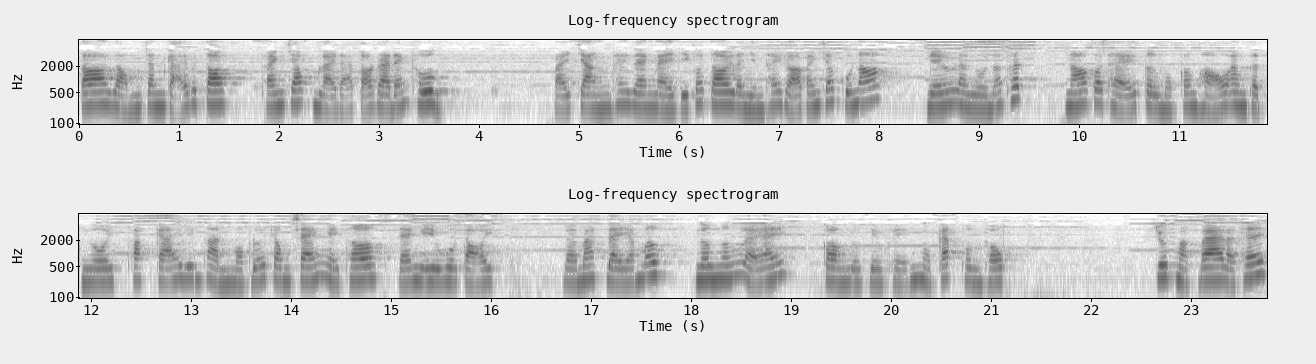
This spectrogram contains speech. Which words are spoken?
to giọng tranh cãi với tôi, thoáng chốc lại đã tỏ ra đáng thương. Phải chăng thế gian này chỉ có tôi là nhìn thấy rõ bản chất của nó, nếu là người nó thích, nó có thể từ một con hổ ăn thịt người thoát cái biến thành một đứa trong sáng ngày thơ, đáng yêu vô tội. Đôi mắt đầy ấm ức, ngân ngấn lệ ấy, còn được điều khiển một cách thuần thục. Trước mặt ba là thế,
